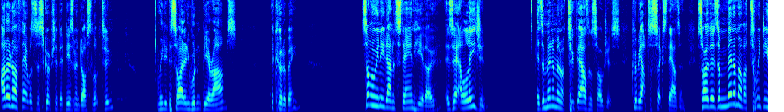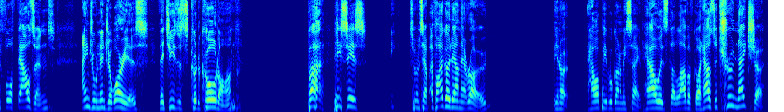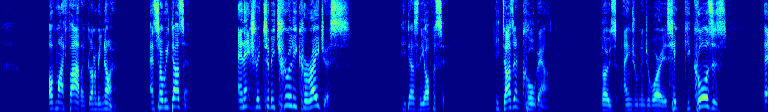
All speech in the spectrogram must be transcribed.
I don't know if that was the scripture that Desmond Doss looked to when he decided he wouldn't bear arms. It could have been. Something we need to understand here, though, is that a legion is a minimum of 2,000 soldiers, could be up to 6,000. So there's a minimum of 24,000 angel ninja warriors that Jesus could have called on. But he says to himself, if I go down that road, you know, how are people going to be saved? How is the love of God? How's the true nature of my Father going to be known? And so he doesn't. And actually, to be truly courageous, he does the opposite. He doesn't call down those angel ninja warriors. He, he causes, uh,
